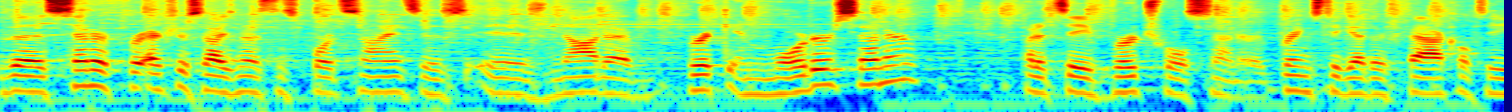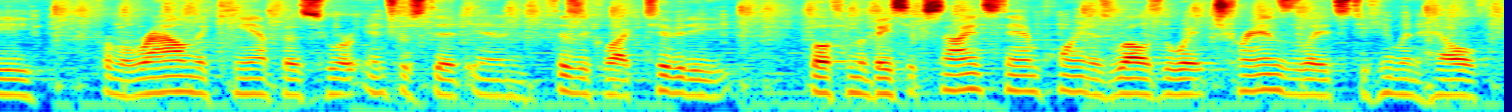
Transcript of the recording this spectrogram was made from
The Center for Exercise Medicine Sports Sciences is not a brick and mortar center, but it's a virtual center. It brings together faculty from around the campus who are interested in physical activity, both from a basic science standpoint as well as the way it translates to human health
